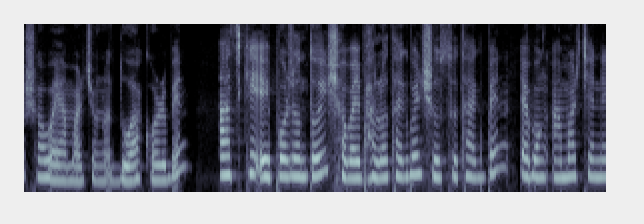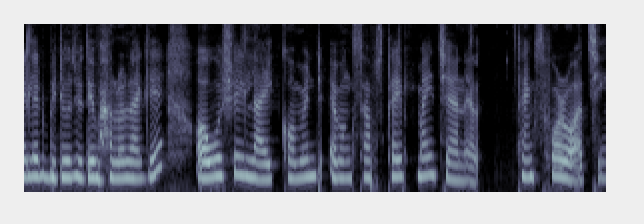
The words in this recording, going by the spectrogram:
সবাই আমার জন্য দোয়া করবেন। আজকে এই পর্যন্তই। সবাই ভালো থাকবেন, সুস্থ থাকবেন এবং আমার চ্যানেলের ভিডিও যদি ভালো লাগে অবশ্যই লাইক, কমেন্ট এবং subscribe my channel. Thanks for watching.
